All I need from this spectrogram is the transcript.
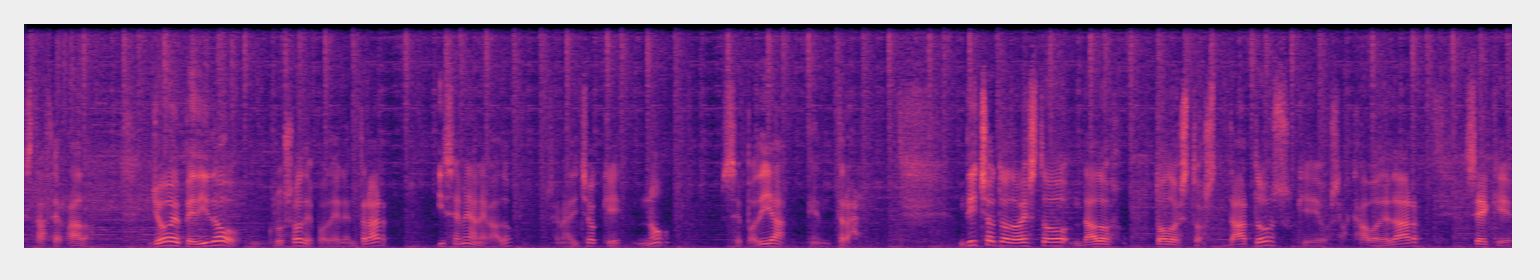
está cerrada. Yo he pedido incluso de poder entrar y se me ha negado. Se me ha dicho que no se podía entrar. Dicho todo esto, dado todos estos datos que os acabo de dar, sé que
